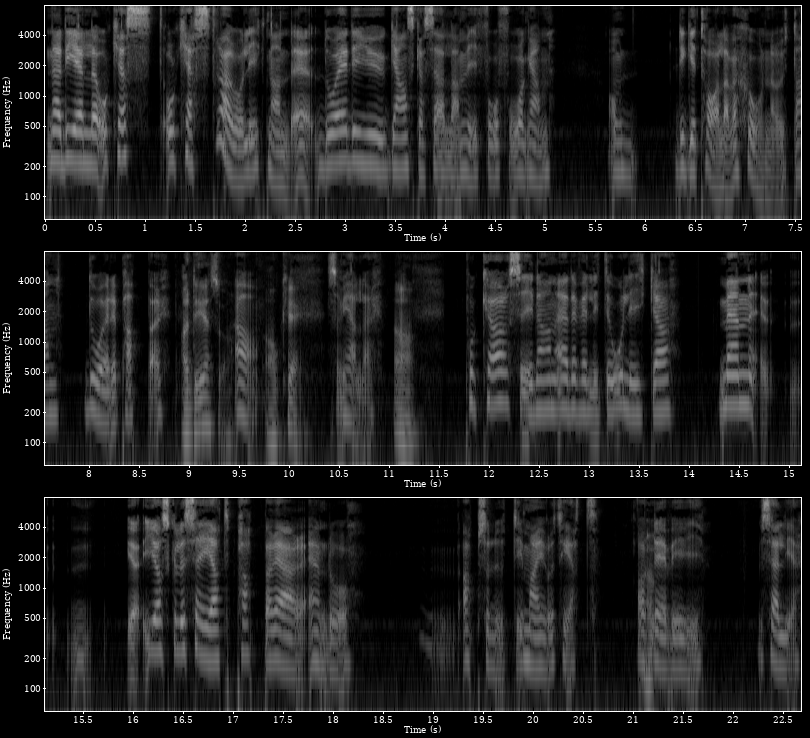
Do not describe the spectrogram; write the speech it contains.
när det gäller orkest- orkestrar och liknande, då är det ju ganska sällan vi får frågan om digitala versioner, utan då är det papper ja det är så? ja, Okej. som gäller. Ja. På körsidan är det väl lite olika, men eh, jag- skulle säga att papper är ändå absolut i majoritet av Ja. det vi säljer.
